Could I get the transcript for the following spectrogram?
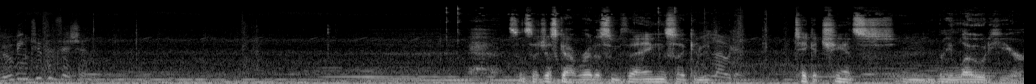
Moving to position. Since I just got rid of some things, I can Reloaded. take a chance and reload here.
